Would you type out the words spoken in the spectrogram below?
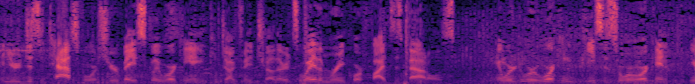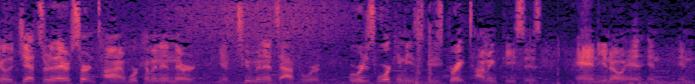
and you're just a task force. You're basically working in conjunction with each other. It's the way the Marine Corps fights its battles. And we're, we're working pieces, so we're working, you know, the jets are there a certain time. We're coming in there, you know, two minutes afterwards. We're just working these, these great timing pieces. And, you know, in, in, in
